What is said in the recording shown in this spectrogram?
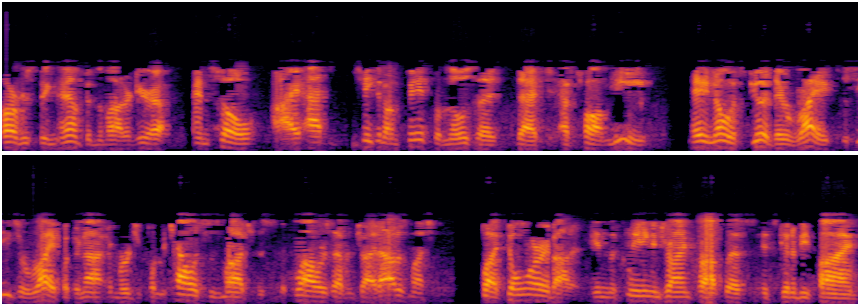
harvesting hemp in the modern era. And so I had to take it on faith from those that, that have taught me, hey, no, it's good. They're ripe. The seeds are ripe, but they're not emerging from the calyx as much. The, the flowers haven't dried out as much. But don't worry about it. In the cleaning and drying process, it's going to be fine.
